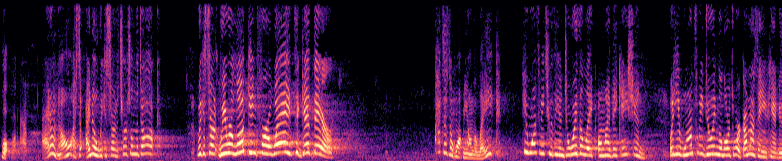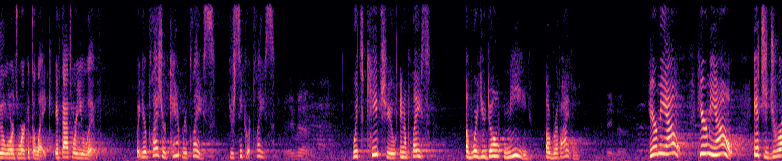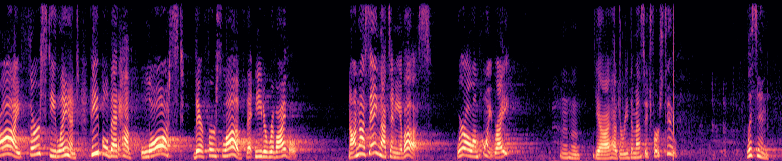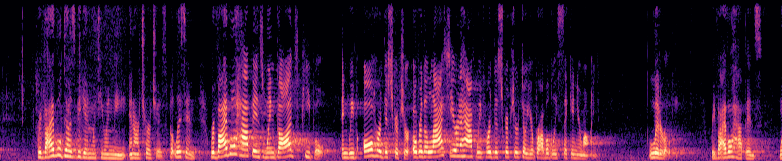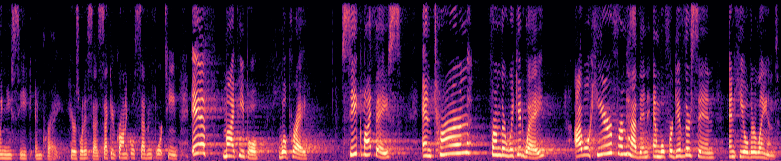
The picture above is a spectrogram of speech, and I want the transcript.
Well, I, I don't know. I said, I know we could start a church on the dock. We could start, we were looking for a way to get there. God doesn't want me on the lake. He wants me to enjoy the lake on my vacation. But He wants me doing the Lord's work. I'm not saying you can't do the Lord's work at the lake if that's where you live. But your pleasure can't replace your secret place. Which keeps you in a place of where you don't need a revival. Amen. Hear me out. Hear me out. It's dry, thirsty land. People that have lost their first love that need a revival. Now, I'm not saying that's any of us. We're all on point, right? Mm-hmm. Yeah, I had to read the message first, too. Listen, revival does begin with you and me in our churches. But listen, revival happens when God's people, and we've all heard this scripture. Over the last year and a half, we've heard this scripture till you're probably sick in your mind. Literally. Revival happens when you seek and pray. Here's what it says. Second Chronicles 7:14. If my people will pray, seek my face, and turn from their wicked way, I will hear from heaven and will forgive their sin and heal their land.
